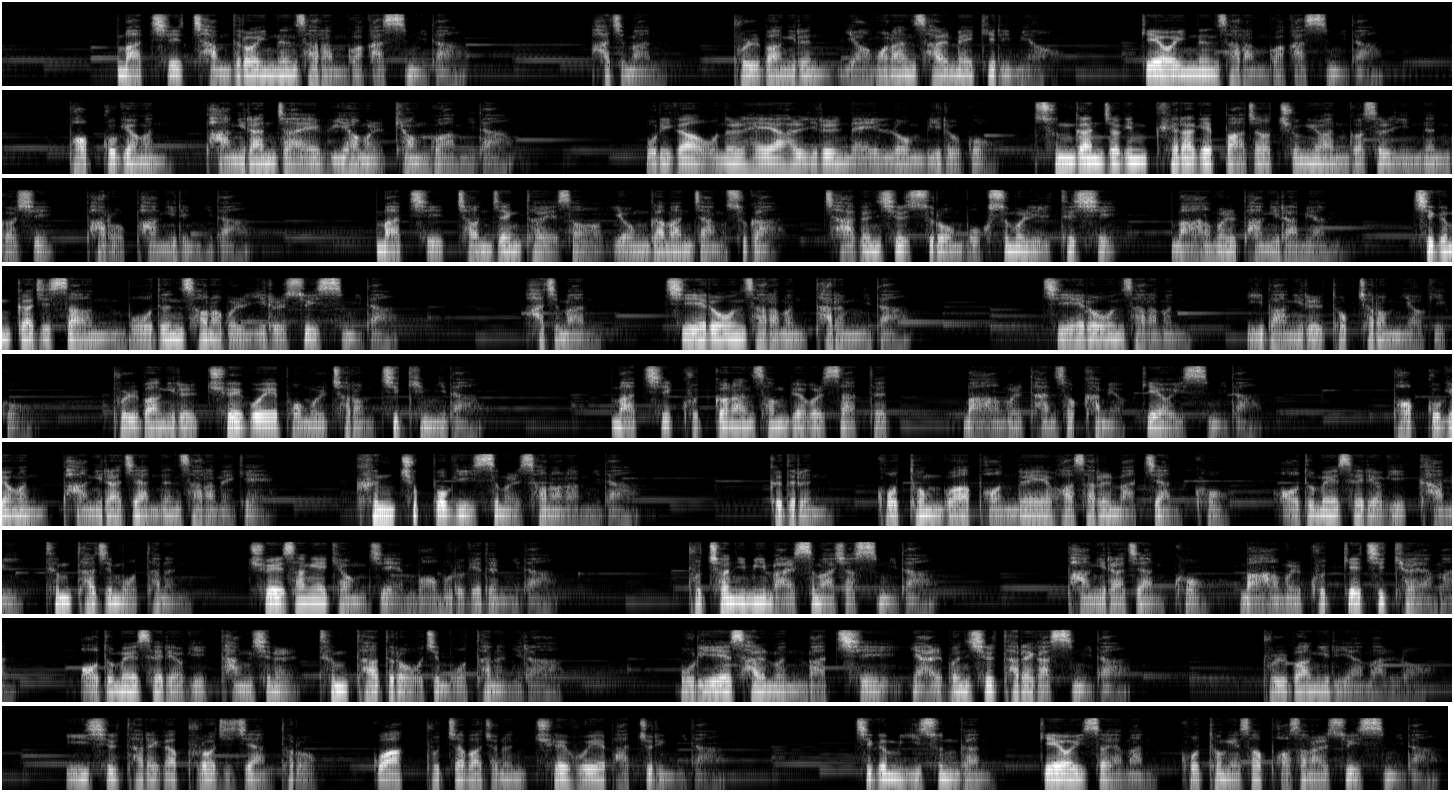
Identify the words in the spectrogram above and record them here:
마치 잠들어 있는 사람과 같습니다. 하지만 불방일은 영원한 삶의 길이며 깨어 있는 사람과 같습니다. 법구경은 방일한 자의 위험을 경고합니다. 우리가 오늘 해야 할 일을 내일로 미루고 순간적인 쾌락에 빠져 중요한 것을 잊는 것이 바로 방일입니다. 마치 전쟁터에서 용감한 장수가 작은 실수로 목숨을 잃듯이 마음을 방일하면 지금까지 쌓은 모든 선업을 잃을 수 있습니다. 하지만 지혜로운 사람은 다릅니다. 지혜로운 사람은 이 방일을 독처럼 여기고 불방일을 최고의 보물처럼 지킵니다. 마치 굳건한 성벽을 쌓듯 마음을 단속하며 깨어 있습니다. 법구경은 방일하지 않는 사람에게 큰 축복이 있음을 선언합니다. 그들은 고통과 번뇌의 화살을 맞지 않고 어둠의 세력이 감히 틈타지 못하는 최상의 경지에 머무르게 됩니다. 부처님이 말씀하셨습니다. 방일하지 않고 마음을 굳게 지켜야만 어둠의 세력이 당신을 틈타 들어오지 못하느니라. 우리의 삶은 마치 얇은 실타래 같습니다. 불방일이야말로 이 실타래가 풀어지지 않도록 꽉 붙잡아주는 최후의 밧줄입니다. 지금 이 순간 깨어 있어야만 고통에서 벗어날 수 있습니다.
